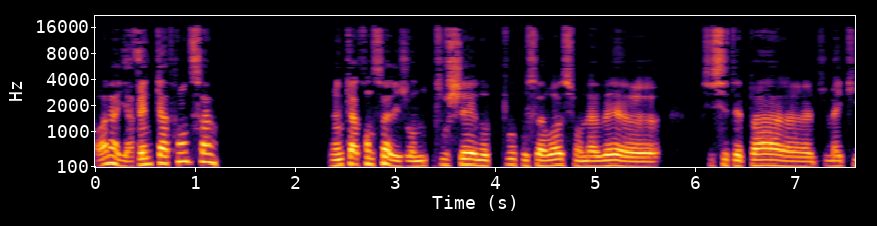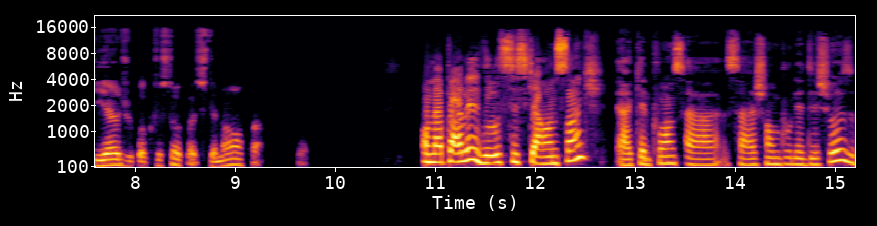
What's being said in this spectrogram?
voilà, il y a 24 ans de ça. 24 ans de ça, les gens nous touchaient notre peau pour savoir si on avait euh, si c'était pas euh, du maquillage ou quoi que ce soit quoi. C'était marrant quoi. On a parlé des 645, à quel point ça, ça a chamboulé des choses.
